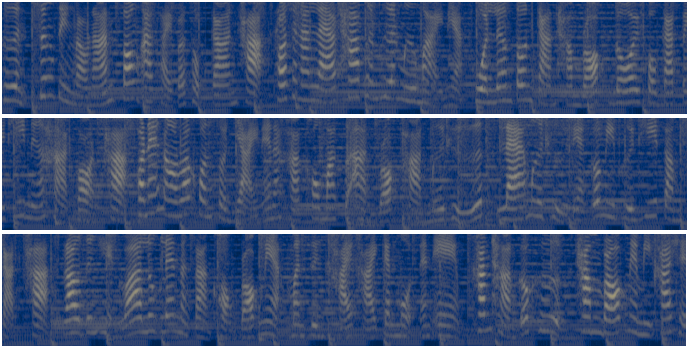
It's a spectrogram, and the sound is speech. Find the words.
ขึ้น ซึ่งสิ่งเหล่านั้นต้องอาศัยประสบการณ์ค่ะ เพราะฉะนั้นแล้วถ้าเพื่อนๆมือใหม่เนี่ยควรเริ่มต้นการทำบล็อก โดยโฟกัสไปที่เนื้อหาก่อนค่ะ เพราะแน่นอนว่าคนส่วนใหญ่เนี่ยนะคะ เขามักจะอ่านบล็อกผ่านมือถือ และมือถือเนี่ยก็มีพื้นที่จำกัดค่ะ เราจึงเห็นว่าลูกเล่นต่างๆ ของบล็อกเนี่ยมันจึงคล้ายๆกันหมดนั่นเองคำถามก็คือทำบล็อกเนี่ยมีค่าใช้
